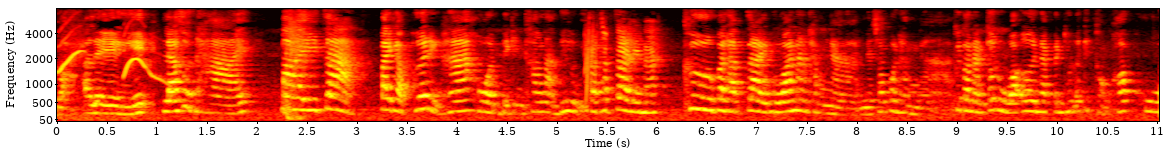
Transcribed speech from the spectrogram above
ว่ะอะไรอย่างงี้ แล้วสุดท้ายไปจ้ะไปกับเพื่อนอีกห้าคนไปกินข้าวร้านพี่หลุยประทับใจเลยไหม คือประทับใจเพราะว่านางทำงานเนี่ยชอบคนทำงาน คือตอนนั้นก็รู้ว่าเออนางเป็นธุรกิจของครอบครัว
